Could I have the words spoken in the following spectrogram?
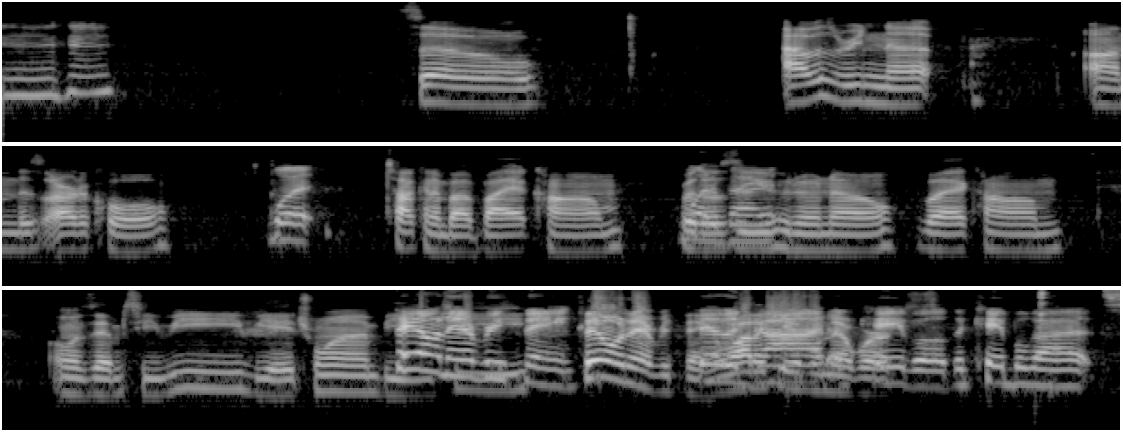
Mm-hmm. So, I was reading up on this article What? talking about Viacom. For What those of you it? who don't know, Viacom owns MTV, VH1, BET. They own everything. They own everything. They're a lot of cable networks. cable, the cable gods.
